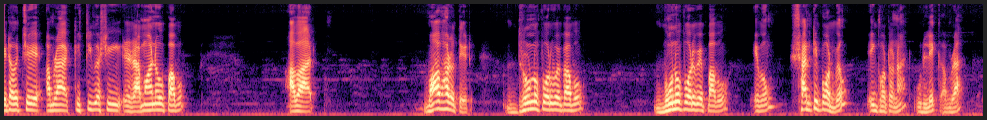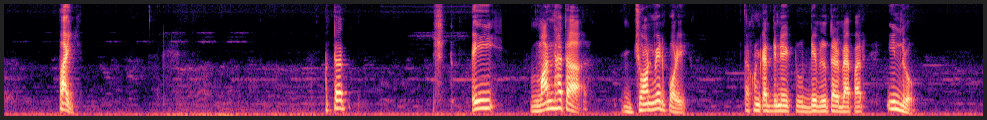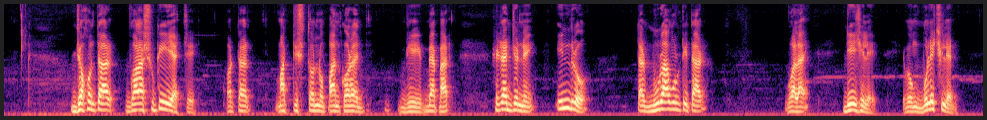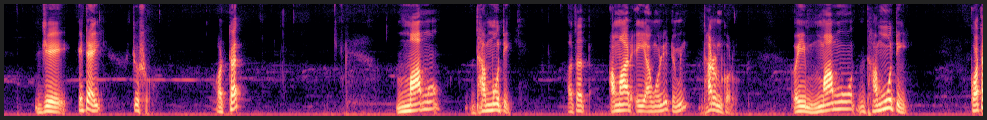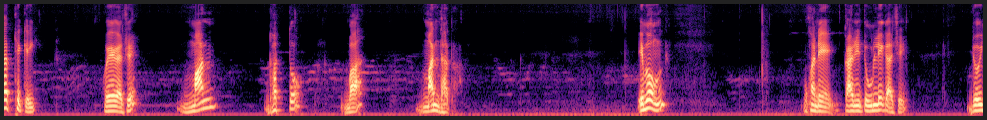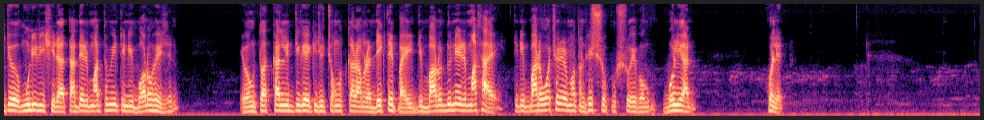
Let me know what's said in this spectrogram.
এটা হচ্ছে আমরা কৃত্তিবাসী রামায়ণও পাবো। আবার মহাভারতের দ্রোণ পর্বে পাবো বন পর্বে পাবো এবং শান্তি পর্বেও এই ঘটনার উল্লেখ আমরা পাই। অর্থাৎ এই মান্ধাতা জন্মের পরে তখনকার দিনে একটু দেবতার ব্যাপার। ইন্দ্র যখন তার গলা শুকিয়ে যাচ্ছে, অর্থাৎ মাতৃস্তন্য পান করার যে ব্যাপার, সেটার জন্যে ইন্দ্র তার বুড়ো আঙুলটি তার গলায় দিয়েছিলেন এবং বলেছিলেন যে, এটাই চুষো। অর্থাৎ মাম ধাম্মতি, অর্থাৎ আমার এই আঙুলি তুমি ধারণ করো। ওই মাম ধাম্মতি কথার থেকেই হয়ে গেছে মান ধত্ত বা মানধাতা। এবং ওখানে কাহিনীতে উল্লেখ আছে, দ্বৈত মুনি ঋষিরা তাদের মাধ্যমে তিনি বড় হয়েছেন এবং তৎকালীন দিকে কিছু চমৎকার আমরা দেখতে পাই যে বারো দিনের মাথায় তিনি বারো বছরের মতন হৃষ্টপুষ্ট এবং বলিয়ান হলেন।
